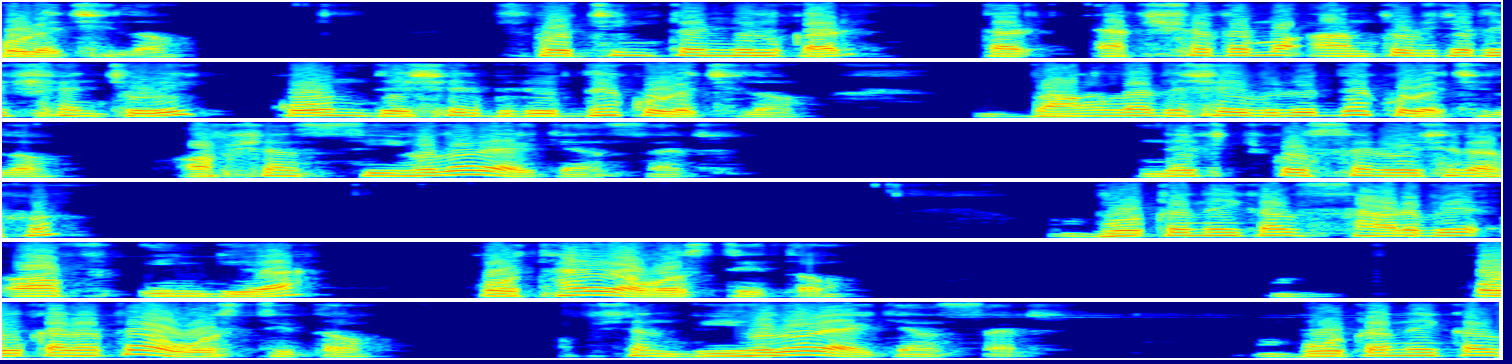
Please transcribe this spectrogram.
করেছিল? সচিন টেন্ডুলকর তার একশোতম আন্তর্জাতিক সেঞ্চুরি কোন দেশের বিরুদ্ধে করেছিল? বাংলাদেশের বিরুদ্ধে করেছিল? অপশন সি হলো রাইট অ্যান্সার নেক্সট কোশ্চেন রয়েছে দেখো। বোটানিক্যাল সার্ভে অফ ইন্ডিয়া কোথায় অবস্থিত? কলকাতাতে অবস্থিত। অপশন বি হলো right answer botanical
